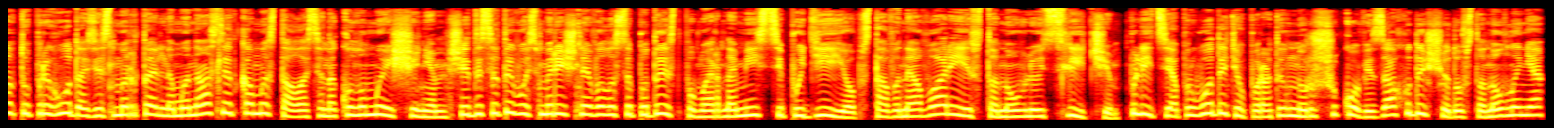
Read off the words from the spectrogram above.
Автопригода зі смертельними наслідками сталася на Коломийщині. 68-річний велосипедист помер на місці події. Обставини аварії встановлюють слідчі. Поліція проводить оперативно-розшукові заходи щодо встановлення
